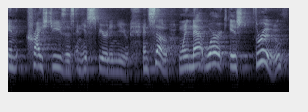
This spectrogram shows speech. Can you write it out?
in Christ Jesus and His Spirit in you. And so, when that work is through,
